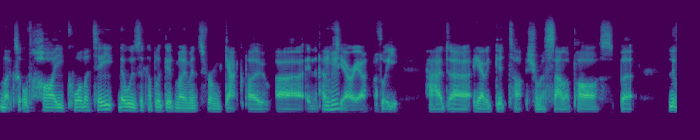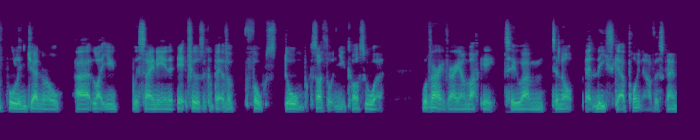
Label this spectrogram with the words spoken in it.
like sort of high quality. There was a couple of good moments from Gakpo uh, in the penalty area. I thought he had uh, he had a good touch from a Salah pass, but Liverpool in general, uh, like you were saying, Ian, it feels like a bit of a false dawn because I thought Newcastle were were very, very unlucky to um, to not at least get a point out of this game.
